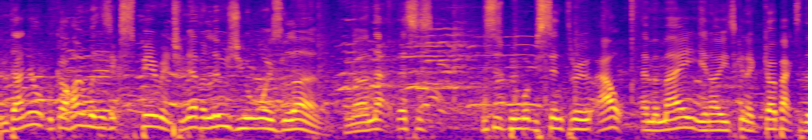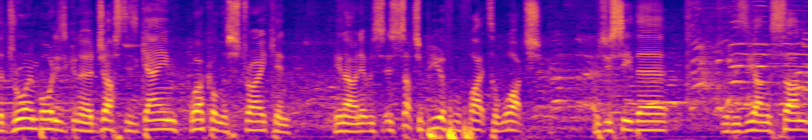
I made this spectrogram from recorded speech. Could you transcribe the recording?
And Daniel will go home with his experience. You never lose, you always learn. You know, and that this is this has been what we've seen throughout MMA. You know, he's going to go back to the drawing board. He's going to adjust his game, work on the striking. You know, and it was it's such a beautiful fight to watch, as you see there with his young son,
